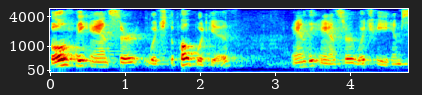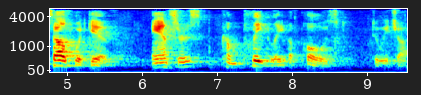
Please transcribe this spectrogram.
Both the answer which the Pope would give and the answer which he himself would give. Answers completely opposed to each other.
